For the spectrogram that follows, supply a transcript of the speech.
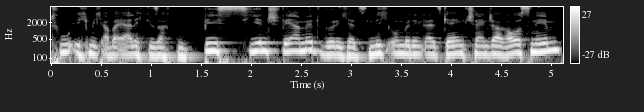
Tue ich mich aber ehrlich gesagt ein bisschen schwer mit, würde ich jetzt nicht unbedingt als Gamechanger rausnehmen.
